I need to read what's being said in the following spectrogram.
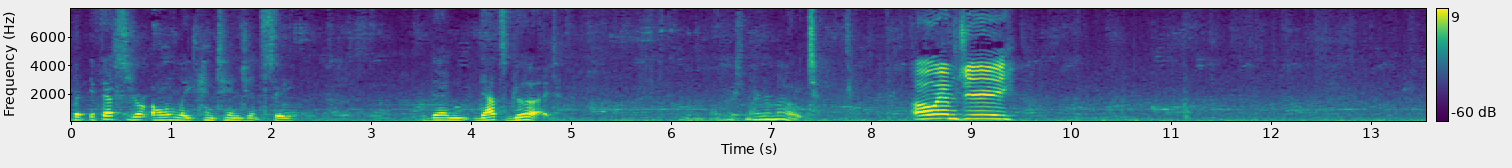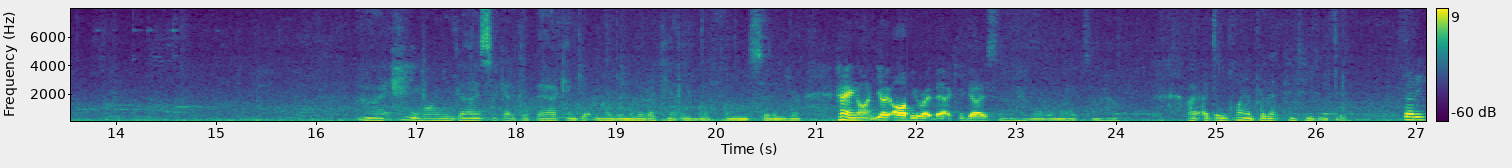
but if that's your only contingency, then that's good. Where's my remote? OMG! Alright, hang on, you guys. I gotta go back and get my remote. I can't leave my phone sitting here. Hang on. Yeah, I'll be right back, you guys. I have my remote somehow. I, I didn't plan for that contingency. Betty?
